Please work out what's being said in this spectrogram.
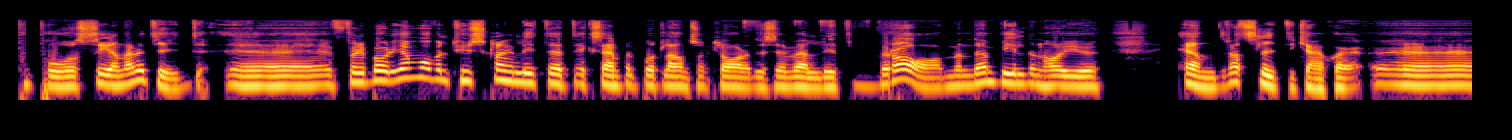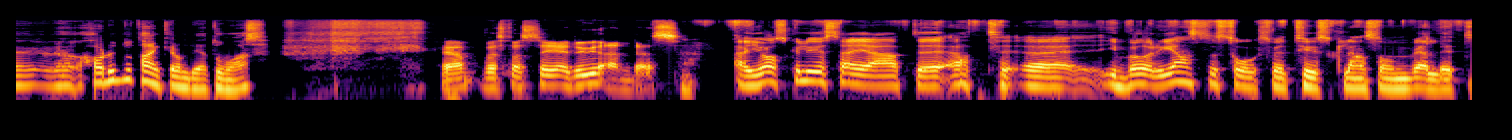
på, på senare tid. Eh, för i början var väl Tyskland lite ett exempel på ett land som klarade sig väldigt bra, men den bilden har ju ändrats lite kanske. Eh, har du några tankar om det, Thomas? Ja, vad, vad säger du Anders? Jag skulle ju säga att, eh, att eh, i början så sågs väl Tyskland som väldigt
